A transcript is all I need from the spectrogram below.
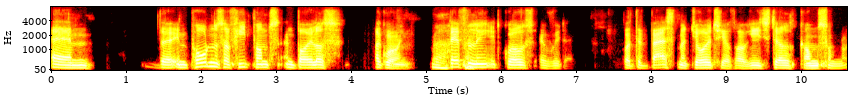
um, the importance of heat pumps and boilers are growing. Right, Definitely, it grows every day. But the vast majority of our heat still comes from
